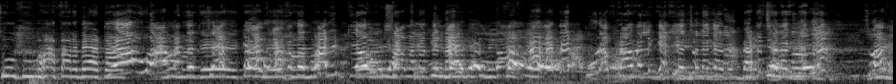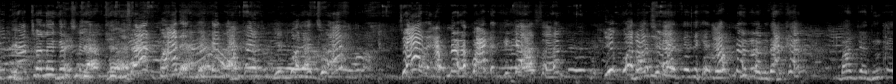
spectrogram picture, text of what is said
শুধু হাতার বেটা পুরো ফ্যামিলিকে নিয়ে চলে গেছে বেটা চলে গেছে সব নিয়ে চলে গেছে স্যার বাড়ির দিকে দেখেন কি করেছে স্যার আপনারা বাড়ির দিকে আসেন দেখেন। বাচ্চা ঢুকে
